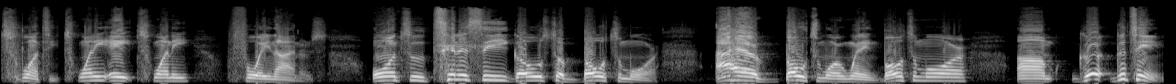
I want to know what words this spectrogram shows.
20. 28 20 49ers. On to Tennessee goes to Baltimore. I have Baltimore winning. Baltimore, um, good good team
